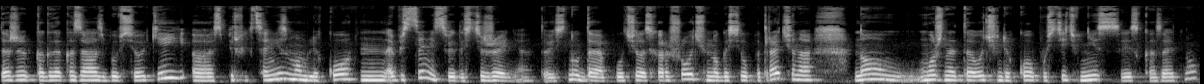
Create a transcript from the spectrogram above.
Даже когда, казалось бы, все окей, а с перфекционизмом легко обесценить свои достижения. То есть, ну да, получилось хорошо, очень много сил потрачено, но можно это очень легко опустить вниз и сказать, ну,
